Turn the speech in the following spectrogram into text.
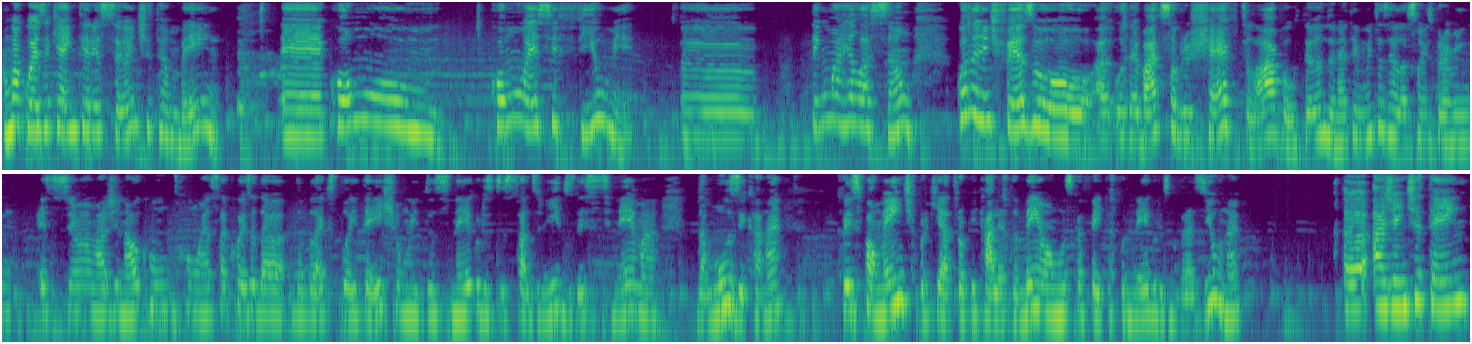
uma coisa que é interessante também é como como esse filme uh, tem uma relação quando a gente fez o, o debate sobre o Shaft lá, voltando, né, tem muitas relações para mim esse cinema marginal com, com essa coisa da, da Black Exploitation e dos negros dos Estados Unidos, desse cinema, da música, né? Principalmente porque a Tropicália também é uma música feita por negros no Brasil, né? Uh, a gente tem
